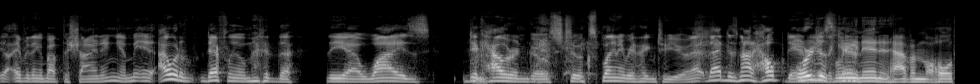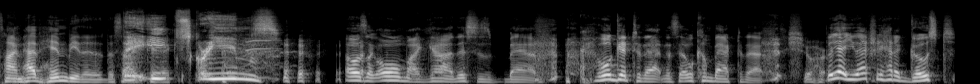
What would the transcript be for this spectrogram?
everything about The Shining? I mean, I would have definitely omitted the the uh, wise Dick Hallorann ghost to explain everything to you. That that does not help Danny. or just lean in and have him the whole time. Have him be the the They sidekick. eat screams. I was like, oh my god, this is bad. We'll get to that in a second. We'll come back to that. sure. But yeah, you actually had a ghost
